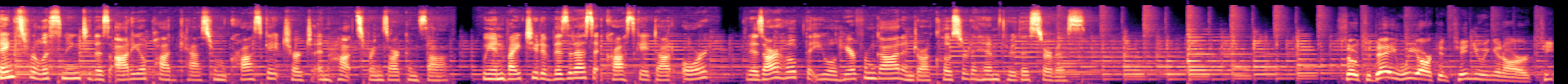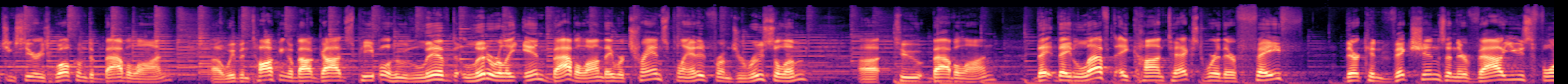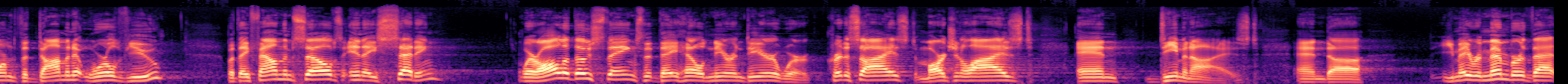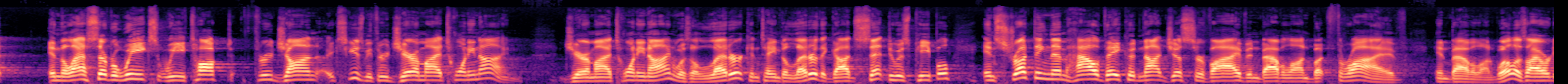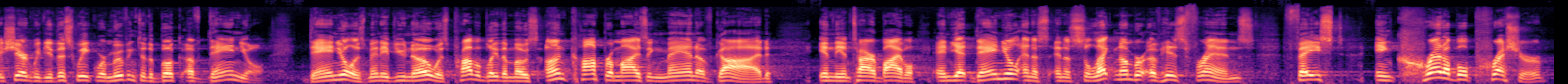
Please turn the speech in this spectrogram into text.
Thanks for listening to this audio podcast from Crossgate Church in Hot Springs, Arkansas. We invite you to visit us at crossgate.org. It is our hope that you will hear from God and draw closer to Him through this service. So, today we are continuing in our teaching series, Welcome to Babylon. Uh, we've been talking about God's people who lived literally in Babylon. They were transplanted from Jerusalem uh, to Babylon. They, they left a context where their faith their convictions and their values formed the dominant worldview, but they found themselves in a setting where all of those things that they held near and dear were criticized, marginalized, and demonized. And uh, you may remember that in the last several weeks we talked through John, excuse me, through Jeremiah 29. Jeremiah 29 was a letter, contained a letter that God sent to his people instructing them how they could not just survive in Babylon, but thrive in Babylon. Well, as I already shared with you this week, we're moving to the book of Daniel. Daniel, as many of you know, was probably the most uncompromising man of God in the entire Bible. And yet, Daniel and a, and a select number of his friends faced incredible pressure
